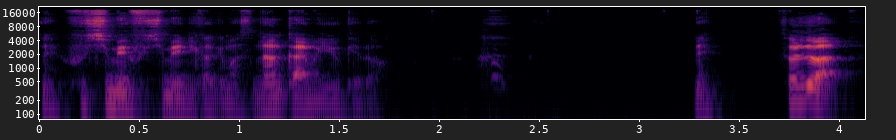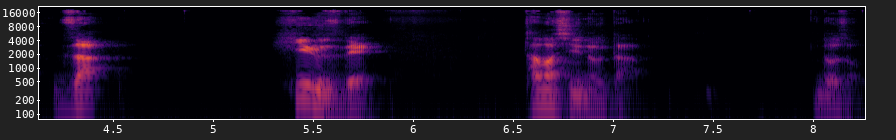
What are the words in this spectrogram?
ね、節目節目にかけます。何回も言うけど。ね、それでは、ザ・ヒルズで、魂の歌、どうぞ。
